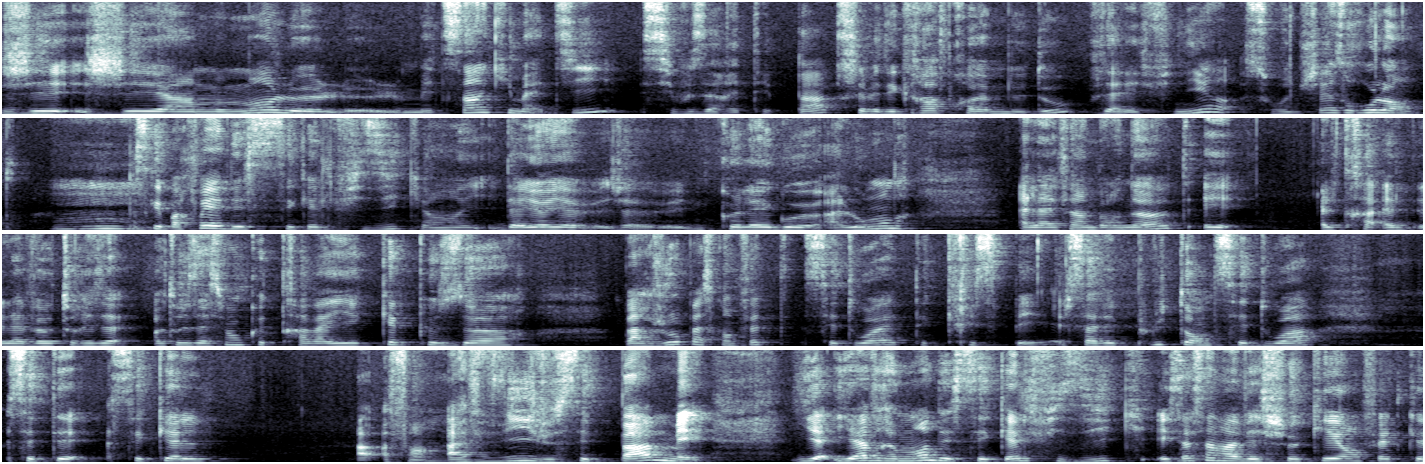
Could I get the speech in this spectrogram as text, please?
J'ai j'ai à un moment le, le- le médecin qui m'a dit si vous arrêtez pas, parce que j'avais des graves problèmes de dos, vous allez finir sur une chaise roulante. Mhm. Parce que parfois, il y a des séquelles physiques. hein. D'ailleurs, il y avait- j'avais une collègue à Londres, elle avait fait un burn-out et elle, tra- elle, elle avait autorisa- autorisation que de travailler quelques heures par jour parce qu'en fait, ses doigts étaient crispés. Elle savait plus tendre ses doigts. C'était séquelles, à- enfin, à vie, je sais pas, mais il y a, y a vraiment des séquelles physiques. Et ça, ça m'avait choqué en fait, que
